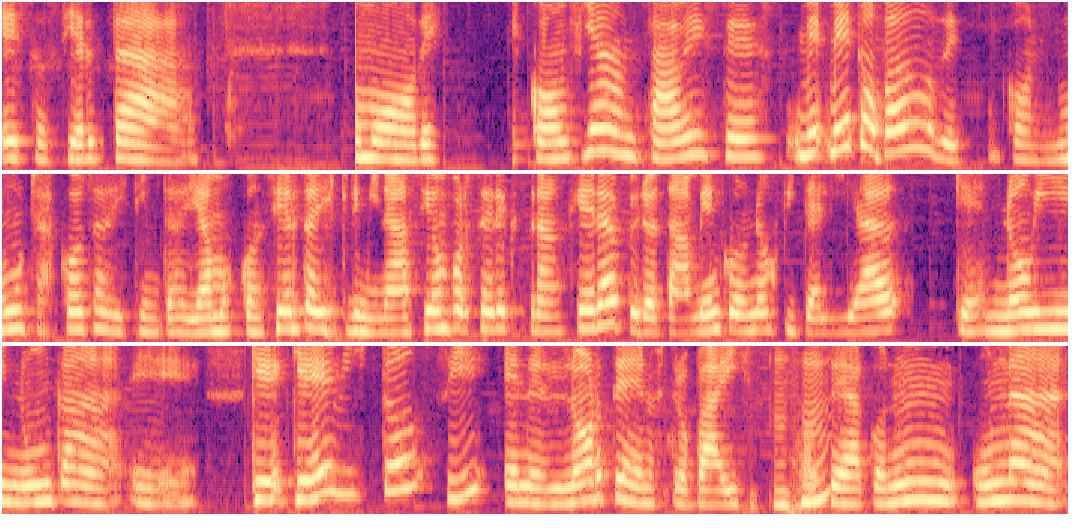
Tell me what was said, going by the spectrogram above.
eso, cierta como desconfianza a veces. Me, me he topado de, con muchas cosas distintas, digamos, con cierta discriminación por ser extranjera, pero también con una hospitalidad que no vi nunca, eh, que, que he visto, sí, en el norte de nuestro país. O sea, con un- una,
